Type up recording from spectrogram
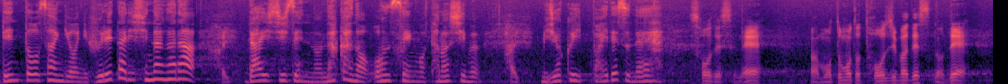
伝統産業に触れたりしながら、はい、大自然の中の温泉を楽しむ、はい、魅力いっぱいですね。そうですね。もともと湯治場ですので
